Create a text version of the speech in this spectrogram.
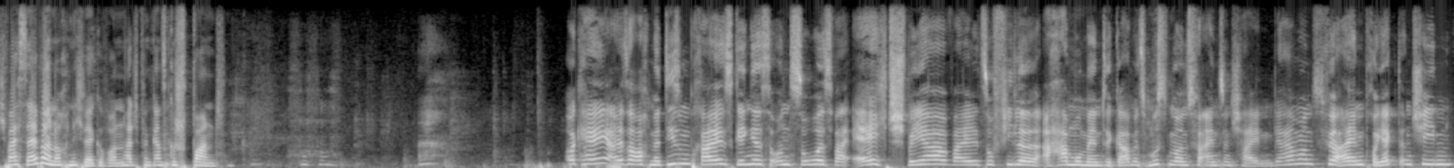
Ich weiß selber noch nicht, wer gewonnen hat. Ich bin ganz gespannt. Okay, also auch mit diesem Preis ging es uns so, es war echt schwer, weil es so viele Aha-Momente gab. Jetzt mussten wir uns für eins entscheiden. Wir haben uns für ein Projekt entschieden,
